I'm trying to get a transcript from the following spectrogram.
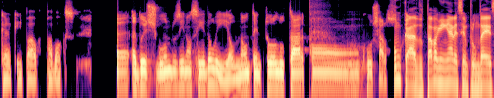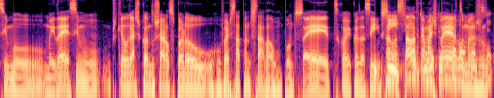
cara aqui para, para a box, a, a dois segundos e não saía dali. Ele não tentou lutar com, com o Charles. Um bocado. Estava a ganhar é sempre um décimo, meio décimo, porque ele acho que quando o Charles parou, o Verstappen estava a 1.7, qualquer coisa assim. Estava, sim, estava a ficar mais perto, mas, 7,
